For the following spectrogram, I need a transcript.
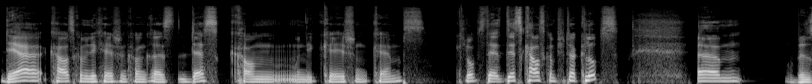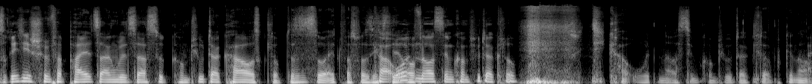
Der Chaos Communication Kongress des Communication Camps Clubs, der, des Chaos Computer Clubs. Ähm, wenn du es richtig schön verpeilt sagen willst, sagst du Computer Chaos Club. Das ist so etwas, was ich Chaoten sehr oft aus dem Computer Club. Die Chaoten aus dem Computer Club, genau.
